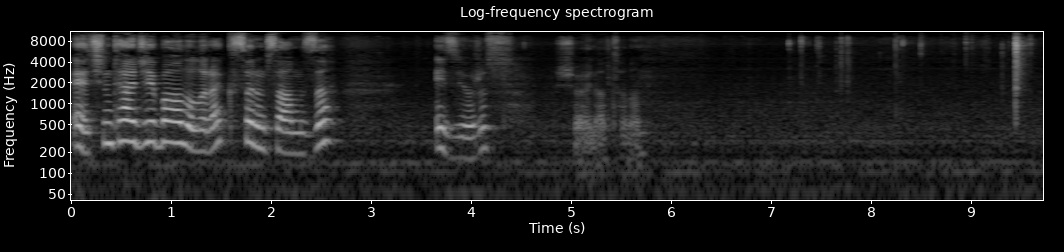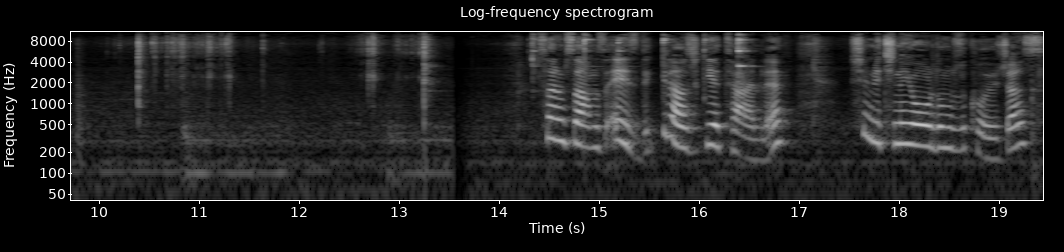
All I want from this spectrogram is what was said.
Evet şimdi tercihe bağlı olarak sarımsağımızı eziyoruz. Şöyle atalım. Sarımsağımızı ezdik. Birazcık yeterli. Şimdi içine yoğurdumuzu koyacağız.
